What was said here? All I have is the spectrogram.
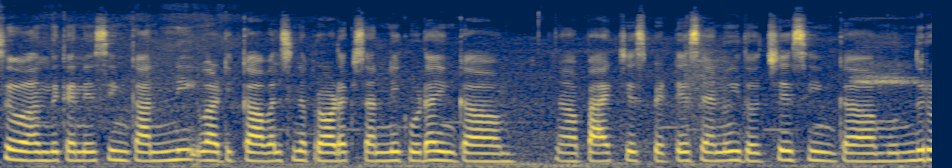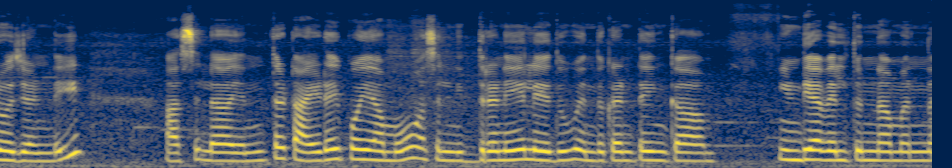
సో అందుకనేసి ఇంకా అన్ని వాటికి కావాల్సిన ప్రోడక్ట్స్ అన్నీ కూడా ఇంకా ప్యాక్ చేసి పెట్టేశాను. ఇది వచ్చేసి ఇంకా ముందు రోజు అండి అసలు ఎంత టైర్డ్ అయిపోయామో అసలు నిద్రనే లేదు. ఎందుకంటే ఇంకా ఇండియా వెళ్తున్నామన్న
